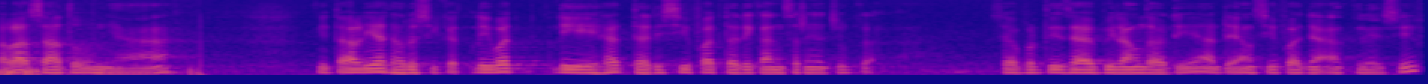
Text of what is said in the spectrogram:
Salah satunya kita lihat harus lihat lihat dari sifat dari kansernya juga. Seperti saya bilang tadi, ada yang sifatnya agresif,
